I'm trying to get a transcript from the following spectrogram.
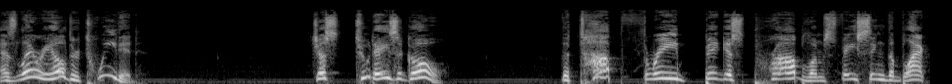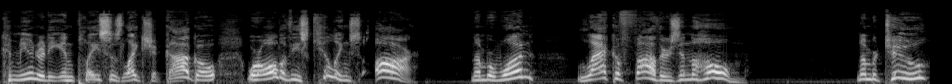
As Larry Elder tweeted just two days ago, the top three biggest problems facing the black community in places like Chicago, where all of these killings are number one, lack of fathers in the home. Number two,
